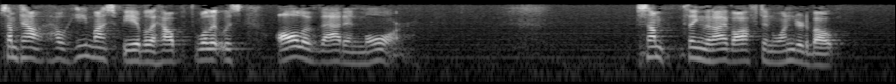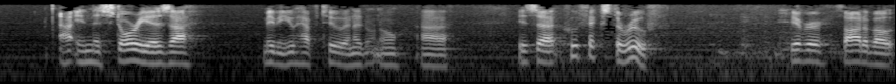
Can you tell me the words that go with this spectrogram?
Somehow, how he must be able to help. Well, it was all of that and more. Something that I've often wondered about uh, in this story is uh, maybe you have too, and I don't know. Uh, is uh, who fixed the roof? Have you ever thought about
